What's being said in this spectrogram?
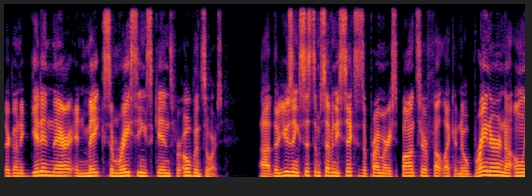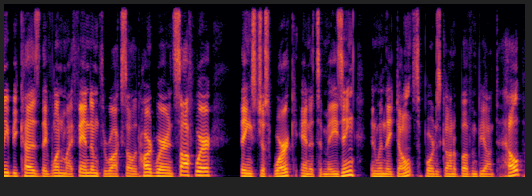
They're going to get in there and make some racing skins for open source. Uh, they're using System 76 as a primary sponsor. Felt like a no brainer, not only because they've won my fandom through rock solid hardware and software, things just work and it's amazing. And when they don't, support has gone above and beyond to help.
